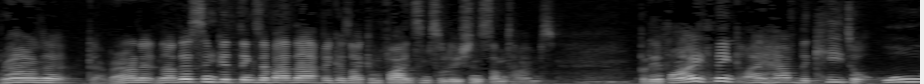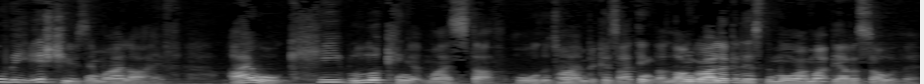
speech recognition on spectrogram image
around it, go around it. Now, there's some good things about that because I can find some solutions sometimes. Mm. But if I think I have the key to all the issues in my life, I will keep looking at my stuff all the time because I think the longer I look at this, the more I might be able to solve it.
